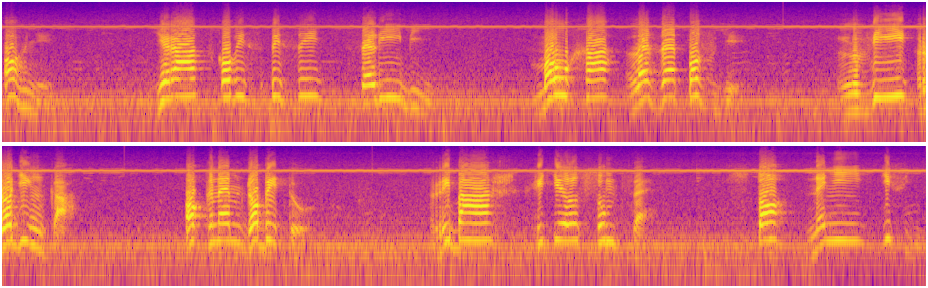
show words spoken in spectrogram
ohni. Jiráckovi spisy se líbí. Moucha leze pozdi. Lví rodinka. Oknem do bytu. Rybář chytil sumce. Sto není tisíc.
